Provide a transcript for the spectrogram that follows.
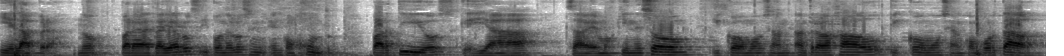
y el APRA, ¿no? Para detallarlos y ponerlos en, en conjunto. Partidos que ya sabemos quiénes son y cómo se han, han trabajado y cómo se han comportado.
